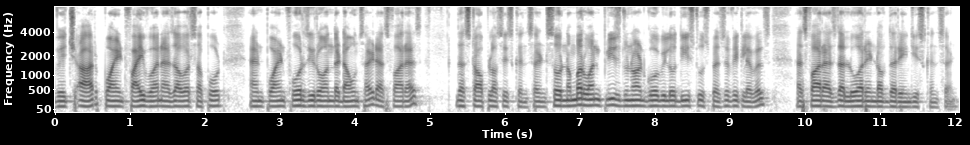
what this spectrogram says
which are 0.51 as our support and 0.40 on the downside as far as the stop loss is concerned. So number one please do not go below these two specific levels as far as the lower end of the range is concerned.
